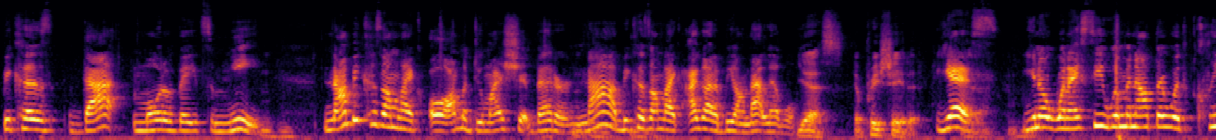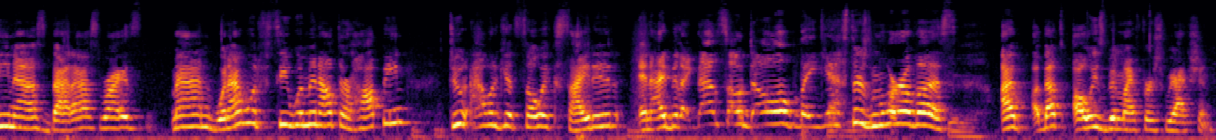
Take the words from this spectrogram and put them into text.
because that motivates me. Mm-hmm. Not because I'm like, oh, I'm gonna do my shit better. Mm-hmm. Nah, because I'm like, I gotta be on that level. Yes, appreciate it. Yes, yeah. Mm-hmm. you know when I see women out there with clean ass, badass rides, man. When I would see women out there hopping, dude, I would get so excited and I'd be like, that's so dope. Like, yes, there's more of us. Yeah, yeah. I that's always been my first reaction.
